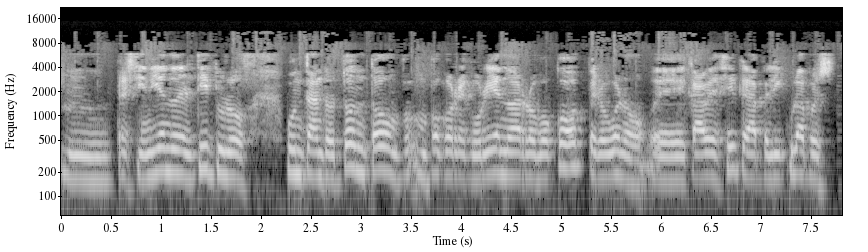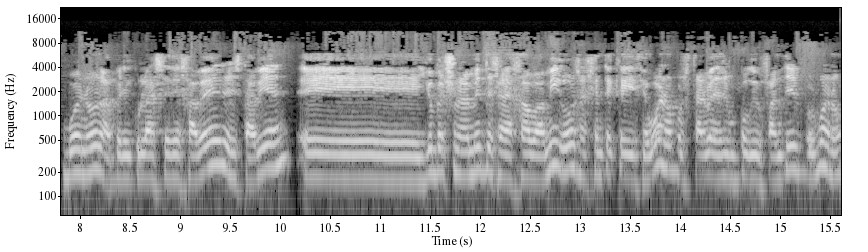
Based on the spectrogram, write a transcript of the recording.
mm, prescindiendo del título un tanto tonto, un, poco recurriendo a Robocop, pero bueno, eh, cabe decir que la película, pues bueno, la película se deja ver, está bien. Eh, yo personalmente se ha dejado amigos, hay gente que dice, bueno, pues tal vez es un poco infantil, pues bueno,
